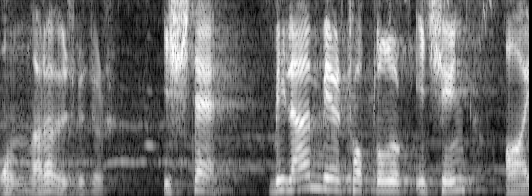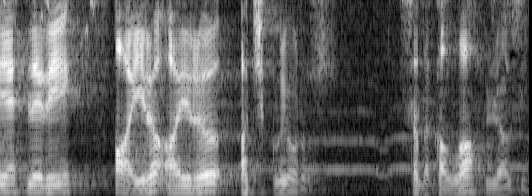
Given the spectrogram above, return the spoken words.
onlara özgüdür. İşte bilen bir topluluk için ayetleri ayrı ayrı açıklıyoruz. Sadakallahu lazim.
